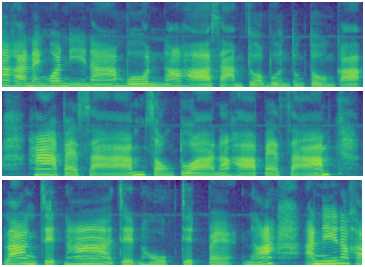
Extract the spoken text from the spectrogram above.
นะคะในงวดนี้นะบนนะคะ 3 ตัวบนตรงๆก็ 5 8 3 2 ตัวนะคะ 8 3 ล่าง 7 5 7 6 7 8 นะ อันนี้นะคะ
